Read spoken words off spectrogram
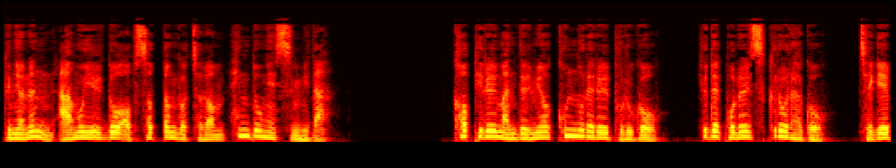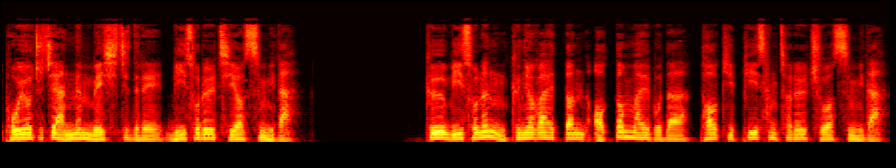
그녀는 아무 일도 없었던 것처럼 행동했습니다. 커피를 만들며 콧노래를 부르고 휴대폰을 스크롤하고 제게 보여주지 않는 메시지들의 미소를 지었습니다. 그 미소는 그녀가 했던 어떤 말보다 더 깊이 상처를 주었습니다.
